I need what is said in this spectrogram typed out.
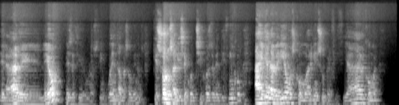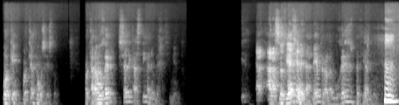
de la edad de Leo, es decir, unos 50 más o menos, que solo saliese con chicos de 25, a ella la veríamos como alguien superficial? Como... ¿Por qué? ¿Por qué hacemos esto? Porque a la mujer se le castiga el envejecimiento. A, la sociedad en general, ¿eh? pero a las mujeres especialmente. Mm,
